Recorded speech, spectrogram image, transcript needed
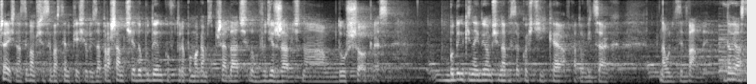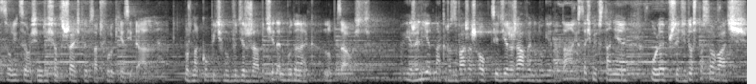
Cześć, nazywam się Sebastian Piesiur i zapraszam Cię do budynków, które pomagam sprzedać lub wydzierżawić na dłuższy okres. Budynki znajdują się na wysokości IKEA w Katowicach na ulicy Wandy. Dojazd z ulicy 86 lub za czwórki jest idealny. Można kupić lub wydzierżawić jeden budynek lub całość. Jeżeli jednak rozważasz opcję dzierżawy na długie lata, jesteśmy w stanie ulepszyć, dostosować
